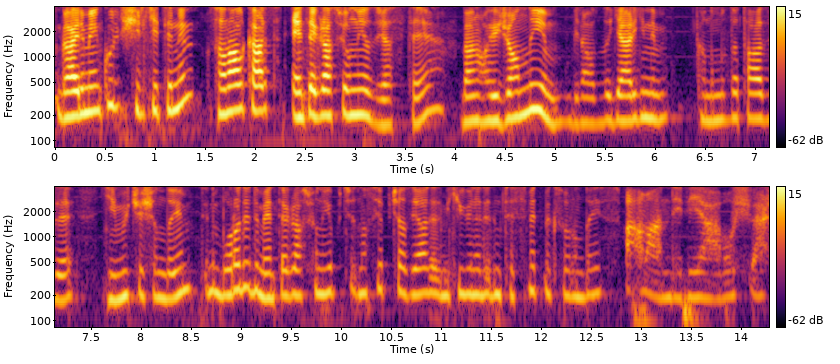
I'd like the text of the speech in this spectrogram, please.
gayrimenkul şirketinin sanal kart entegrasyonunu yazacağız siteye. Ben heyecanlıyım. Biraz da gerginim. Kanımız da taze. 23 yaşındayım. Dedim Bora dedim entegrasyonu yapacağız. Nasıl yapacağız ya dedim. iki güne dedim teslim etmek zorundayız. Aman dedi ya boş ver.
